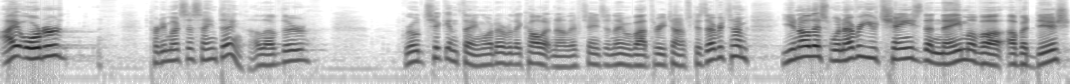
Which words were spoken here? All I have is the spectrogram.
I order pretty much the same thing. I love their grilled chicken thing, whatever they call it now. They've changed the name about three times. Because every time, you know this, whenever you change the name of a, of a dish,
